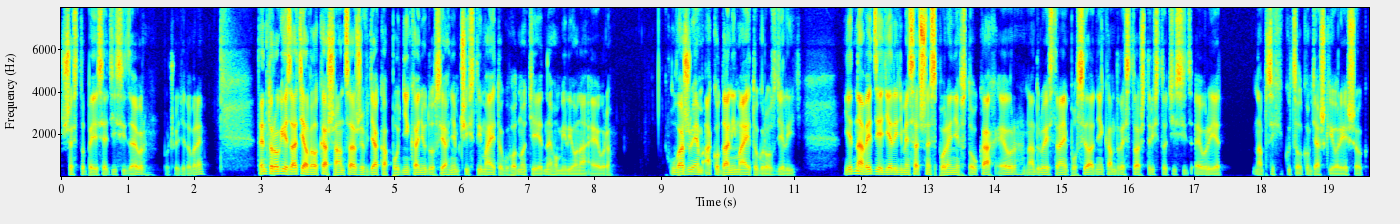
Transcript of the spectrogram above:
650 tisíc eur. Počujete dobre? Tento rok je zatiaľ veľká šanca, že vďaka podnikaniu dosiahnem čistý majetok v hodnote 1 milióna eur. Uvažujem, ako daný majetok rozdeliť. Jedna vec je deliť mesačné sporenie v stovkách eur, na druhej strane posielať niekam 200 až 300 tisíc eur je na psychiku celkom ťažký oriešok.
